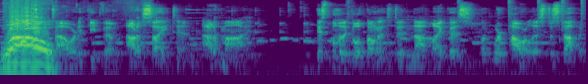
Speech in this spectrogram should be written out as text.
Wow. tower to keep them out of sight and out of mind. His political opponents did not like this, but were powerless to stop it.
